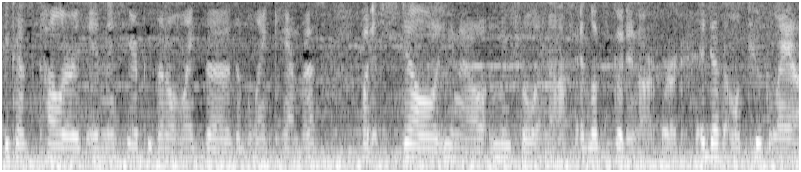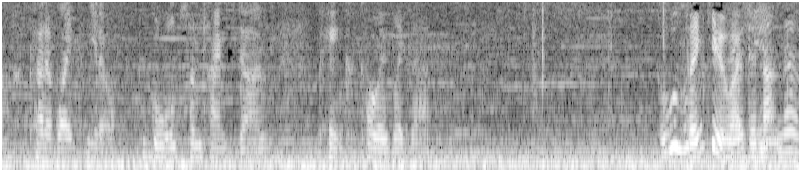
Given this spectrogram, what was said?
Because color is in this here, people don't like the the blank canvas, but it's still you know neutral enough. It looks good in artwork. It doesn't look too glam, kind of like you know gold sometimes does, pink colors like that. Ooh, look, Thank you. I she did not know.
